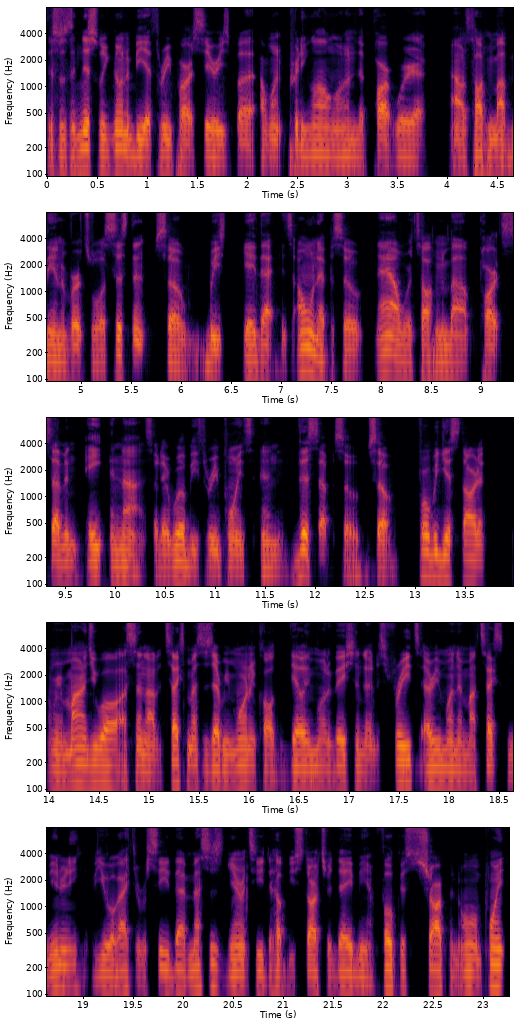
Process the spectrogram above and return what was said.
This was initially going to be a three part series, but I went pretty long on the part where I was talking about being a virtual assistant. So we gave that its own episode. Now we're talking about parts seven, eight, and nine. So there will be three points in this episode. So before we get started, I remind you all, I send out a text message every morning called the Daily Motivation that is free to everyone in my text community. If you would like to receive that message, guaranteed to help you start your day being focused, sharp, and on point,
